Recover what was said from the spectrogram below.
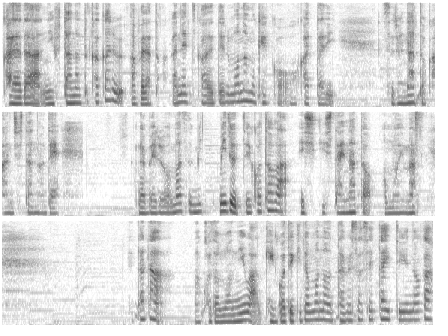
体に負担のかかる油とかがね使われてるものも結構多かったりするなと感じたのでラベルをまず見るということは意識したいなと思います。ただ、まあ、子供には健康的なものを食べさせたいというのが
